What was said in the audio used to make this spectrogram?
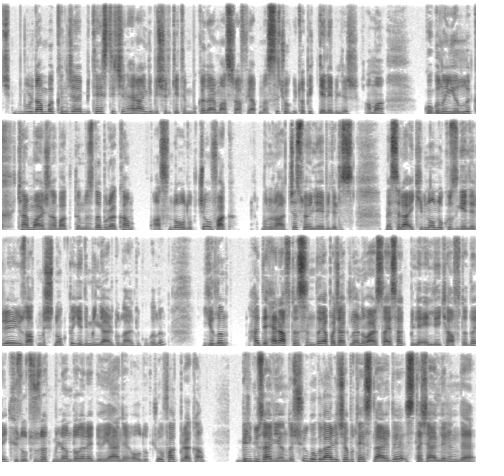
Şimdi buradan bakınca bir test için herhangi bir şirketin bu kadar masraf yapması çok ütopik gelebilir. Ama Google'ın yıllık kar marjına baktığımızda bu rakam aslında oldukça ufak. Bunu rahatça söyleyebiliriz. Mesela 2019 geliri 160.7 milyar dolardı Google'ın. Yılın hadi her haftasında yapacaklarını varsaysak bile 52 haftada 234 milyon dolar ediyor. Yani oldukça ufak bir rakam. Bir güzel yanı da şu Google ayrıca bu testlerde stajyerlerin de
